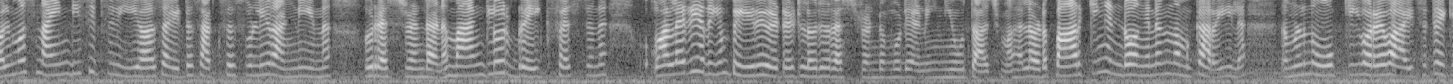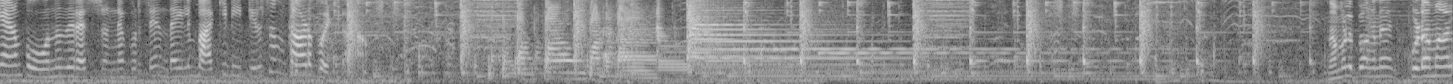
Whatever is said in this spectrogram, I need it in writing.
ഓൾമോസ്റ്റ് നയന്റി സിക്സ് ഇയേഴ്സ് ആയിട്ട് സക്സസ്ഫുള്ളി റൺ ചെയ്യുന്ന ഒരു റെസ്റ്റോറന്റ് ആണ്. മാംഗ്ലൂർ ബ്രേക്ക്ഫാസ്റ്റിന് വളരെയധികം പേര് കേട്ടിട്ടുള്ള ഒരു റെസ്റ്റോറന്റും കൂടിയാണ് ഈ ന്യൂ താജ്മഹൽ അവിടെ പാർക്കിംഗ് ഉണ്ടോ അങ്ങനെയൊന്നും നമുക്കറിയില്ല. നമ്മൾ നോക്കി കുറേ വായിച്ചിട്ടൊക്കെയാണ് പോകുന്നത് റെസ്റ്റോറന്റിനെ കുറിച്ച്. എന്തായാലും ബാക്കി ഡീറ്റെയിൽസ് നമുക്ക് അവിടെ പോയിട്ട് കാണാം. നമ്മളിപ്പോ അങ്ങനെ കുടമാൾ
